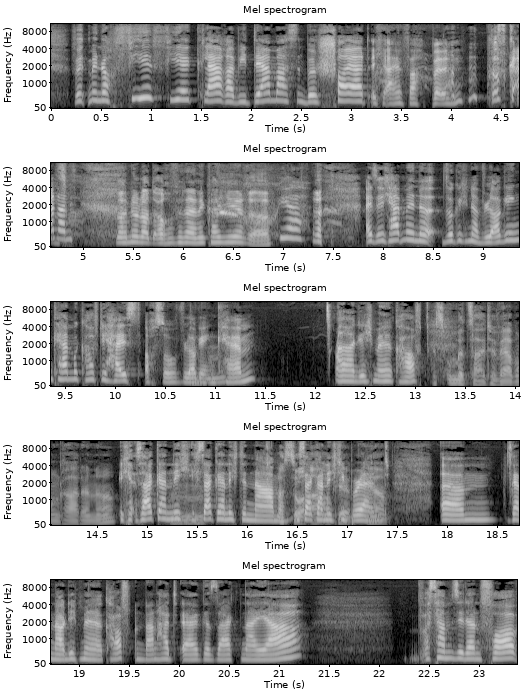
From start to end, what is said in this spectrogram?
wird mir noch viel, viel klarer, wie dermaßen bescheuert ich einfach bin. Das kann doch nicht. 900 Euro für deine Karriere. Ja. Also ich habe mir eine, wirklich eine Vlogging-Cam gekauft, die heißt auch so Vlogging-Cam, äh, die ich mir gekauft. Das ist unbezahlte Werbung gerade, ne? Ich sag ja nicht, ich sag ja nicht den Namen, so, ich sag ja ah, nicht die okay, Brand. Ähm, genau, die ich mir gekauft und dann hat er gesagt, na ja, was haben Sie denn vor?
